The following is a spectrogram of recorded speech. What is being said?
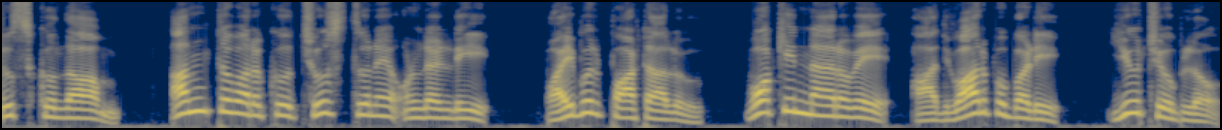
చూసుకుందాం. అంతవరకు చూస్తూనే ఉండండి బైబిల్ పాఠాలు. వాకిన్ నారవే ఆదివారపు బడి యూట్యూబ్లో.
